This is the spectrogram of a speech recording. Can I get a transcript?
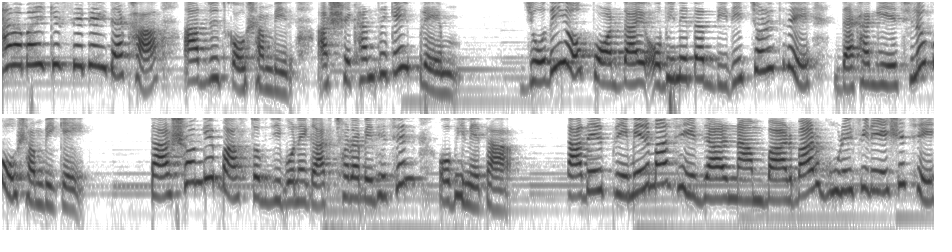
ধারাবাহিকের সেটেই দেখা আদ্রিত কৌশাম্বীর, আর সেখান থেকেই প্রেম। যদিও পর্দায় অভিনেতার দিদির চরিত্রে দেখা গিয়েছিল কৌশাম্বীকে। তার সঙ্গে বাস্তব জীবনে গাঁটছড়া বেঁধেছেন অভিনেতা। তাদের প্রেমের মাঝে যার নাম বারবার ঘুরে ফিরে এসেছে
